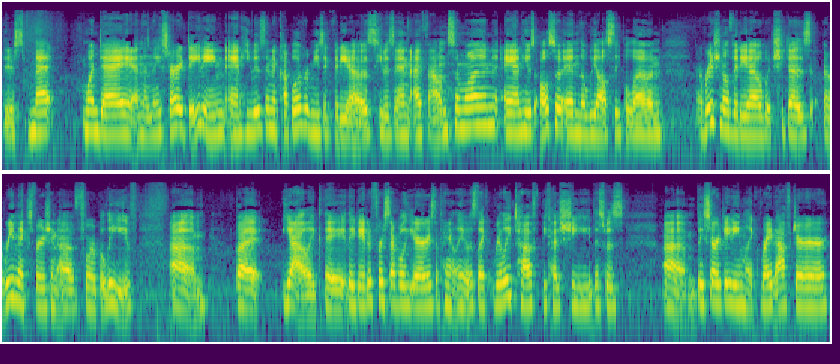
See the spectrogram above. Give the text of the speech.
they just met one day and then they started dating. And he was in a couple of her music videos. He was in I Found Someone, and he was also in the We All Sleep Alone original video, which she does a remix version of for Believe. Um, but yeah, like they they dated for several years. Apparently, it was like really tough because she this was um, they started dating like right after.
